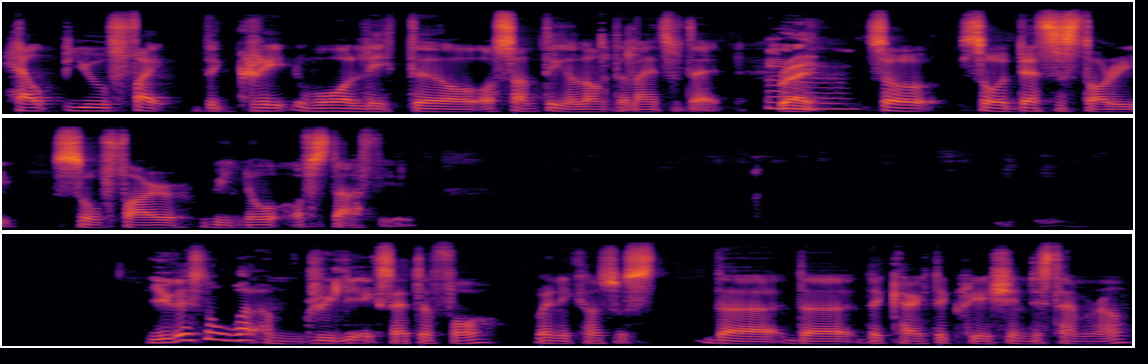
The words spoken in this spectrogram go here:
help you fight the Great War later or, or something along the lines of that. Right. Mhm. So so that's the story so far we know of Starfield. You guys know what I'm really excited for when it comes to the the the character creation this time around?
